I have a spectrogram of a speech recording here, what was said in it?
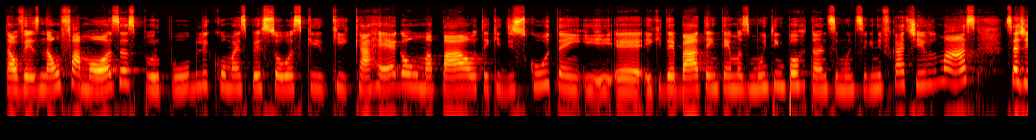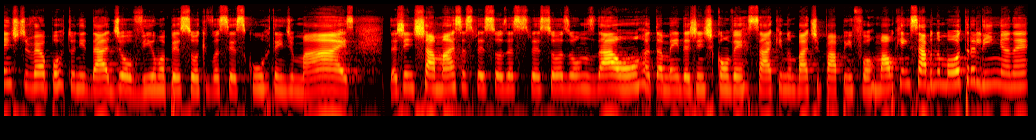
talvez não famosas para o público, mas pessoas que, que carregam uma pauta e que discutem e, é, e, que debatem temas muito importantes e muito significativos. Mas, se a gente tiver a oportunidade de ouvir uma pessoa que vocês curtem demais, da gente chamar essas pessoas, essas pessoas vão nos dar a honra também da gente conversar aqui no bate-papo informal, quem sabe numa outra linha, né?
